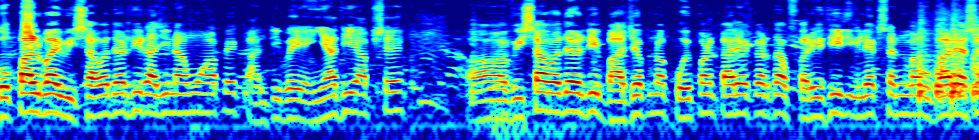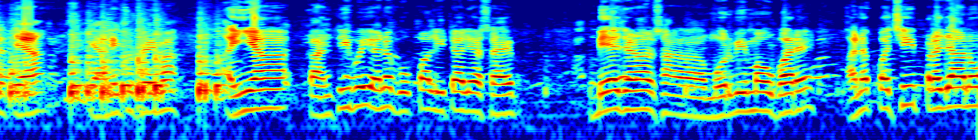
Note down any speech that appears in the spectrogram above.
ગોપાલભાઈ વિસાવદરથી રાજીનામું આપે કાંતિભાઈ અહીંયાથી આપશે. વિસાવદરથી ભાજપના કોઈ પણ કાર્યકર્તા ફરીથી જ ઇલેક્શનમાં ઊભા રહેશે ત્યાં ત્યાંની ચૂંટણીમાં. અહીંયા કાંતિભાઈ અને ગોપાલ ઇટાલિયા સાહેબ બે જણા મોરબીમાં ઊભા રહે અને પછી પ્રજાનો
